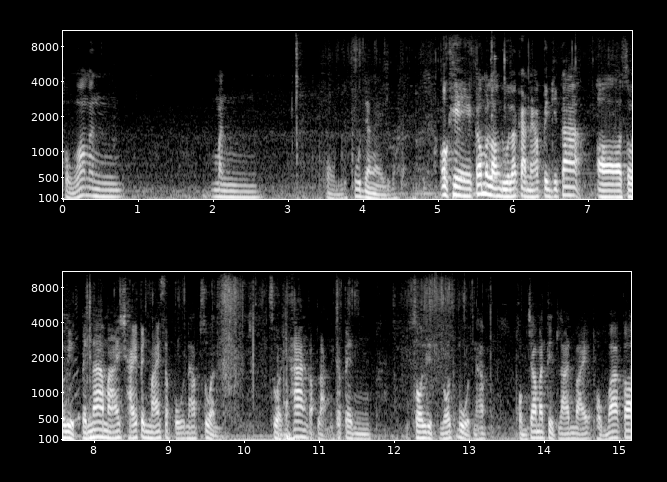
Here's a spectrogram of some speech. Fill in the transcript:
ผมว่ามันมัน ผมพูดยังไงดีวะโอเค ก็มาลองดูแล้วกันนะครับ เป็นกีตาร์ออโซลิดเป็นหน้าไม้ใช้เป็นไม้สปูนนะครับ ส่วนส่วนข้างกับหลังจะเป็นโซลิดโรดบูดนะครับ ผมจะมาติดร้านไว้ ผมว่าก็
